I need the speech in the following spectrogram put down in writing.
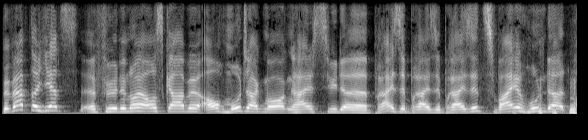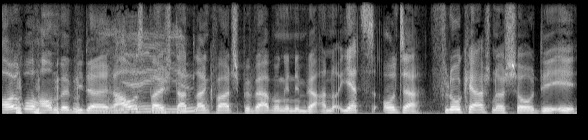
Bewerbt euch jetzt äh, für eine neue Ausgabe. Auch Montagmorgen heißt es wieder Preise, Preise, Preise. 200 Euro hauen wir wieder raus Yay. bei Stadtlandquatsch. Bewerbungen nehmen wir an. Jetzt unter flokerschnershow.de.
